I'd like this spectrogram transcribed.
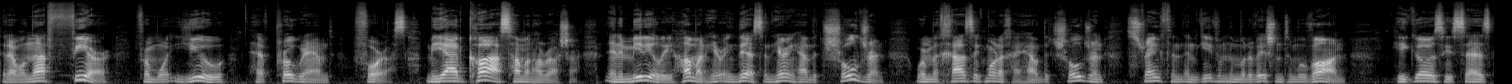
that I will not fear from what you have programmed for us. Miyad kas Haman harasha. And immediately Haman, hearing this and hearing how the children were mechazik Mordechai, how the children strengthened and gave him the motivation to move on, he goes, he says,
